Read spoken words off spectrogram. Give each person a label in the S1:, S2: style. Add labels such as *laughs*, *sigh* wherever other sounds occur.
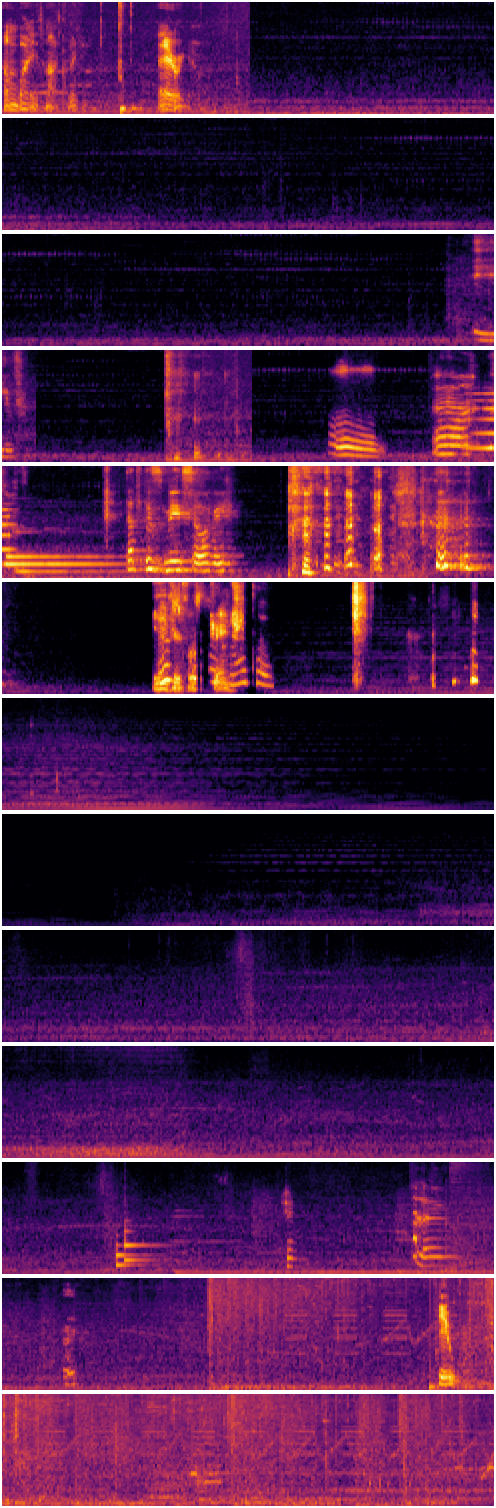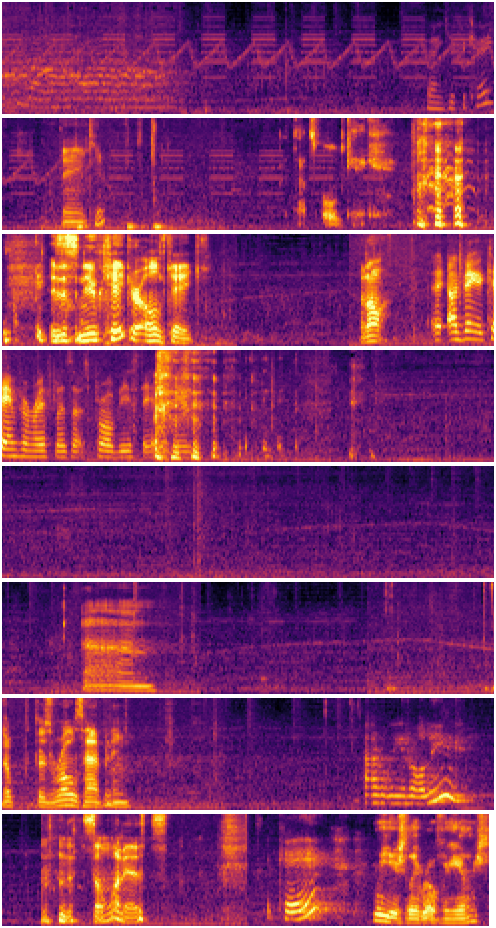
S1: Somebody's not clicking. There we go.
S2: Eve.
S3: Mm. *laughs*
S4: Uh, that was me, sorry. *laughs*
S5: Eve,
S3: This
S5: your voice
S3: was
S6: Hello.
S1: Ew.
S6: Thank you for cake.
S1: Thank you.
S5: That's old cake. *laughs*
S1: Is this new cake or old cake? I don't.
S6: I, I think it came from Rifla, so it's probably a state of cake.
S1: um. Nope. There's rolls happening.
S4: Are we rolling? *laughs*
S1: Someone is.
S4: Okay.
S5: We usually roll for healers.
